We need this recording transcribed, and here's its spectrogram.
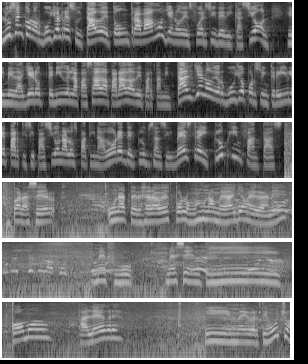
Lucen con orgullo el resultado de todo un trabajo lleno de esfuerzo y dedicación. El medallero obtenido en la pasada parada departamental lleno de orgullo por su increíble participación a los patinadores del Club San Silvestre y Club Infantas. Para hacer una tercera vez por lo menos una medalla me gané. Me, me sentí cómodo, alegre y me divertí mucho,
